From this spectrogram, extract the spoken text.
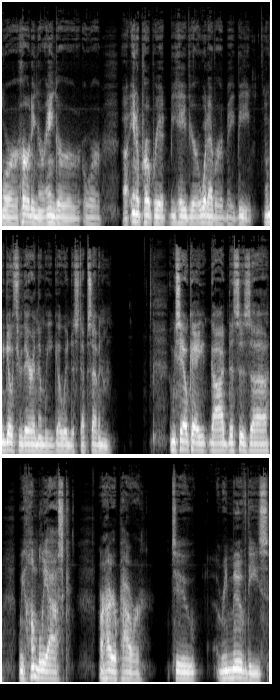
or hurting or anger or, or uh, inappropriate behavior or whatever it may be. And we go through there and then we go into step seven and we say, okay, God, this is, uh, we humbly ask our higher power to remove these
